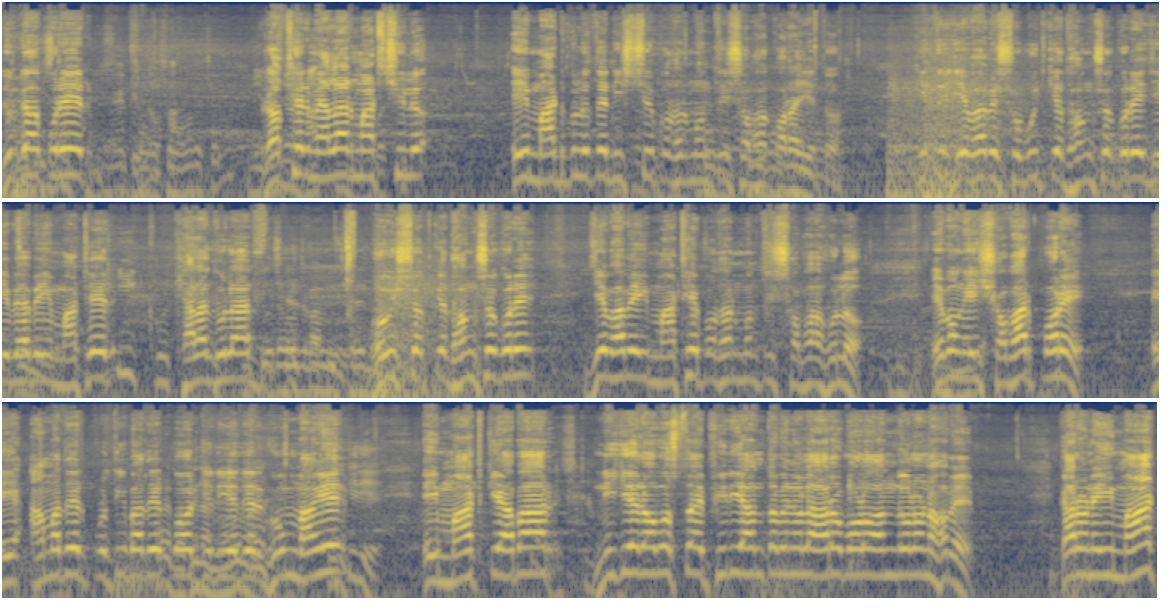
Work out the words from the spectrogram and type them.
দুর্গাপুরের রথের মেলার মাঠ ছিল। এই মাঠগুলোতে নিশ্চয়ই প্রধানমন্ত্রী সভা করা যেত। কিন্তু যেভাবে সবুজকে ধ্বংস করে যেভাবে এই মাঠের খেলাধুলার ভবিষ্যৎকে ধ্বংস করে যেভাবে এই মাঠে প্রধানমন্ত্রী সভা হলো এবং এই সভার পরে এই আমাদের প্রতিবাদের পর যদি এদের ঘুম ভাঙে এই মাঠকে আবার নিজের অবস্থায় ফিরিয়ে আনতে হবে নাহলে আরও বড় আন্দোলন হবে। কারণ এই মাঠ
